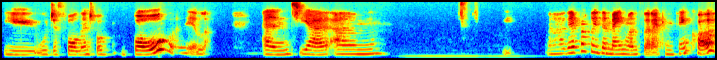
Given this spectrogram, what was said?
you will just fall into a ball. And yeah, um, uh, they're probably the main ones that I can think of.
